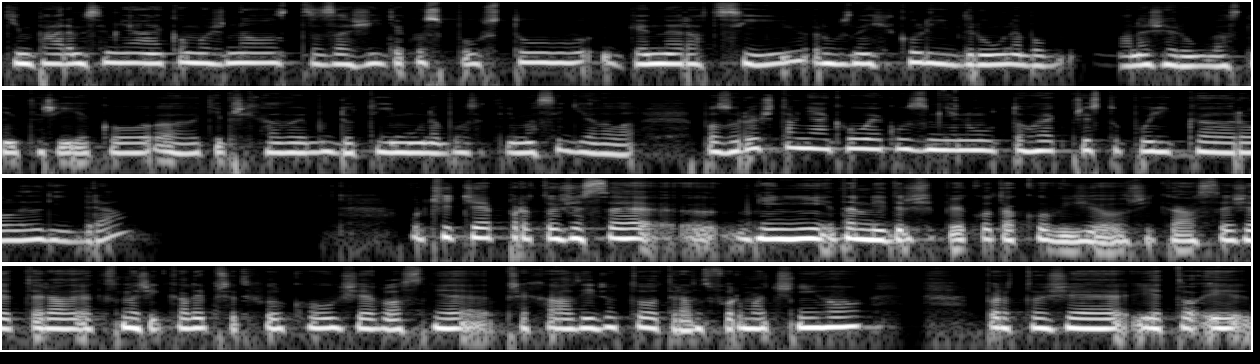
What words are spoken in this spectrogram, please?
tím pádem si měla jako možnost zažít jako spoustu generací různých jako lídrů nebo manažerů, vlastně, kteří jako ti přicházeli buď do týmu, nebo se kterým asi dělala. Pozoruješ tam nějakou jako změnu toho, jak přistupují k roli lídra? Určitě, protože se eh, mění ten leadership jako takový. Že jo? Říká se, že teda, jak jsme říkali před chvilkou, že vlastně přechází do toho transformačního, protože je to i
